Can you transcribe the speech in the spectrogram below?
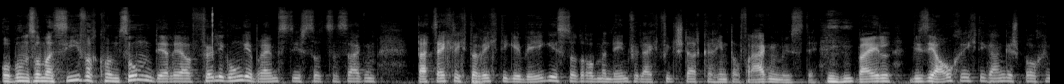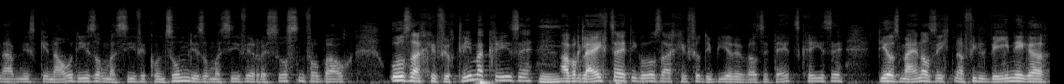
ob unser massiver Konsum, der ja völlig ungebremst ist sozusagen, tatsächlich der richtige Weg ist oder ob man den vielleicht viel stärker hinterfragen müsste. Mhm. Weil, wie Sie auch richtig angesprochen haben, ist genau dieser massive Konsum, dieser massive Ressourcenverbrauch Ursache für Klimakrise, mhm. aber gleichzeitig Ursache für die Biodiversitätskrise, die aus meiner Sicht noch viel weniger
